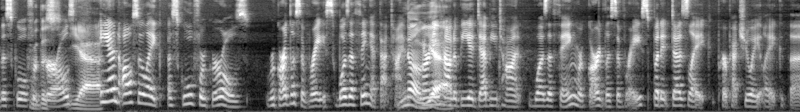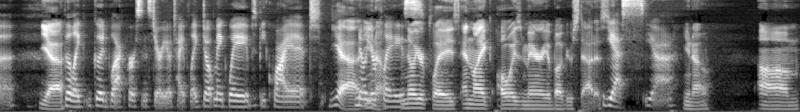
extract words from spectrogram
the school for the girls. yeah. and also like a school for girls, regardless of race, was a thing at that time. No, learning yeah. how to be a debutante was a thing, regardless of race. But it does like perpetuate like the yeah the like good black person stereotype. Like, don't make waves, be quiet. yeah know you your place. know your place and like always marry above your status Yes, yeah, you know um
